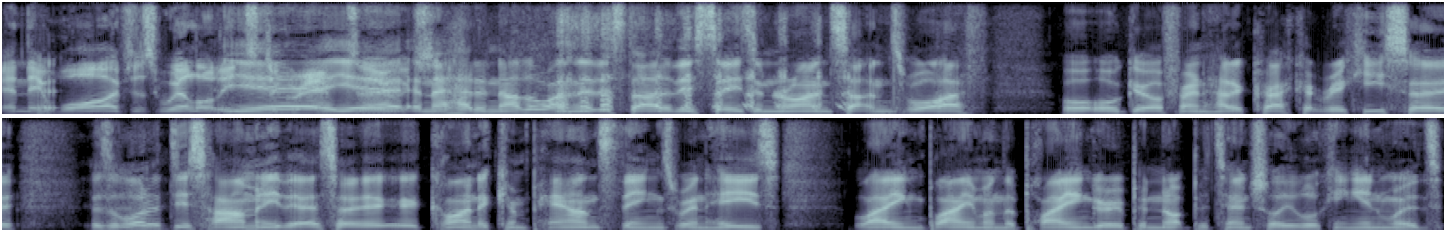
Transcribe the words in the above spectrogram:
And their wives as well on yeah, Instagram yeah. too. And they had another one at the start of this season. Ryan Sutton's wife or, or girlfriend had a crack at Ricky. So there's a lot of disharmony there. So it, it kind of compounds things when he's laying blame on the playing group and not potentially looking inwards.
